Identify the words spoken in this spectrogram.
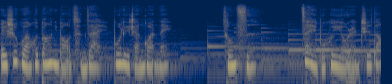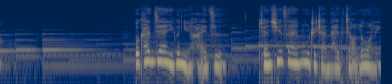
美术馆会帮你保存在玻璃展馆内，从此再也不会有人知道。我看见一个女孩子蜷曲在木质展台的角落里，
